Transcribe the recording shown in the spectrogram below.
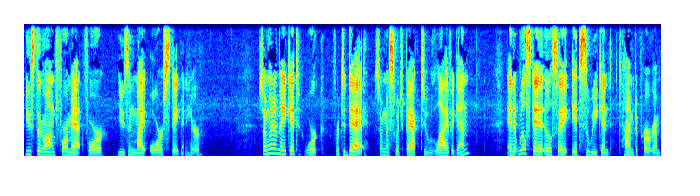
used the wrong format for using my OR statement here. So I'm going to make it work for today. So I'm going to switch back to live again. And it will stay it'll say it's the weekend, time to program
